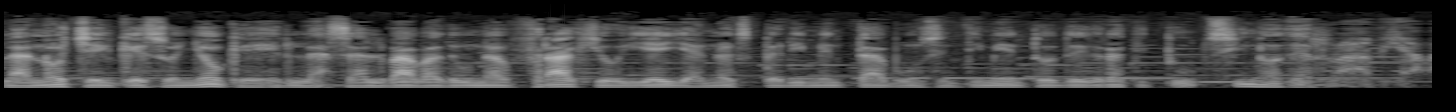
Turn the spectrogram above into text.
La noche en que soñó que él la salvaba de un naufragio y ella no experimentaba un sentimiento de gratitud, sino de rabia.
